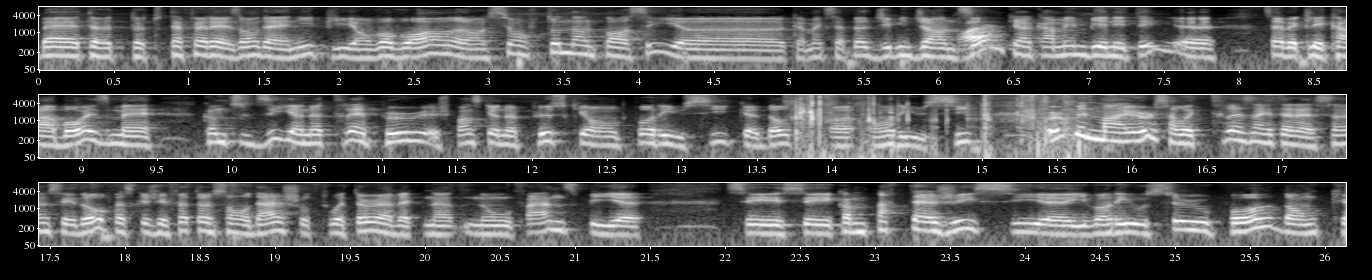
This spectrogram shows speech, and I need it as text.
Ben, tu as, tout à fait raison, Danny. Puis on va voir. Si on retourne dans le passé, il y a, comment il s'appelle, Jimmy Johnson, qui a quand même bien été, euh, avec les Cowboys. Mais comme tu dis, il y en a très peu. Je pense qu'il y en a plus qui n'ont pas réussi que d'autres euh, ont réussi. Urban Meyer, ça va être très intéressant. C'est drôle parce que j'ai fait un sondage sur Twitter avec nos fans, puis euh, c'est comme partager si euh, il va réussir ou pas. Donc,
